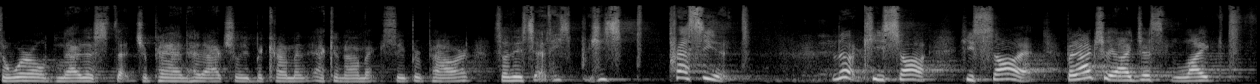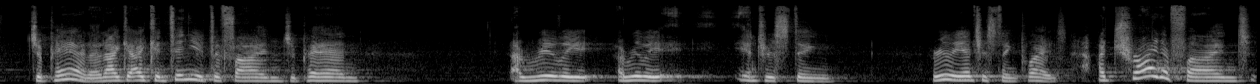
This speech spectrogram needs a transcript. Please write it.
the world noticed that Japan had actually become an economic superpower. So they said, he's, he's prescient. Look, he saw, he saw it. But actually, I just liked Japan, and I, I continue to find Japan a really, a really interesting, really interesting place. I try to find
